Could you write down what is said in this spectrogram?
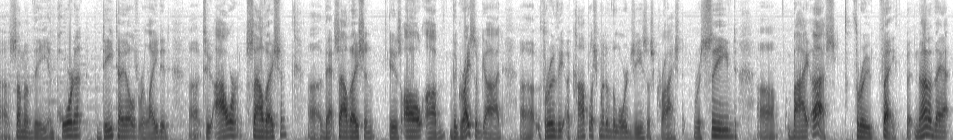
uh some of the important details related uh, to our salvation. Uh, that salvation is all of the grace of God uh, through the accomplishment of the Lord Jesus Christ, received uh, by us through faith. But none of that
